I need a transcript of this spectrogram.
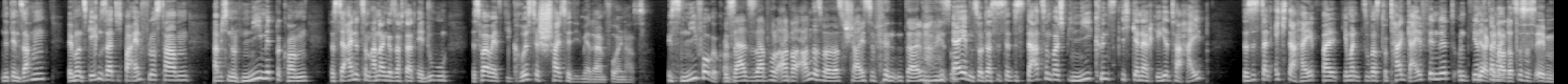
mit den Sachen, wenn wir uns gegenseitig beeinflusst haben, habe ich noch nie mitbekommen, dass der eine zum anderen gesagt hat, ey du, das war aber jetzt die größte Scheiße, die du mir da empfohlen hast. Ist nie vorgekommen. Das heißt, es ist einfach einfach anders, weil wir was scheiße finden teilweise. Ja, ebenso. Das ist, das ist da zum Beispiel nie künstlich generierter Hype. Das ist dann echter Hype, weil jemand sowas total geil findet und wir uns Ja, dann genau, halt, das ist es eben.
